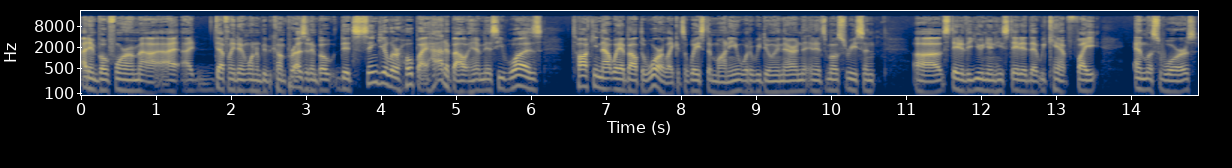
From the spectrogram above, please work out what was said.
I didn't vote for him. I, I definitely didn't want him to become president. But the singular hope I had about him is he was talking that way about the war, like it's a waste of money. What are we doing there? And in its most recent uh, State of the Union, he stated that we can't fight endless wars.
